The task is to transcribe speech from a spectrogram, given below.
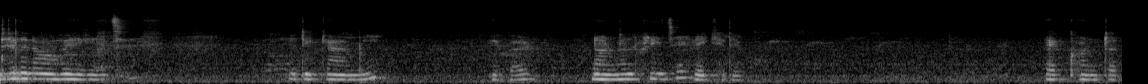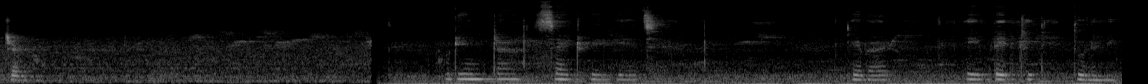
ঢেলে নেওয়া হয়ে গিয়েছে। এটিকে আমি এবার নর্মাল ফ্রিজে রেখে দেব। এক ঘণ্টার জন্য। পুডিংটা সেট হয়ে গিয়েছে। এবার এই প্লেটটিতে তুলে নিব।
